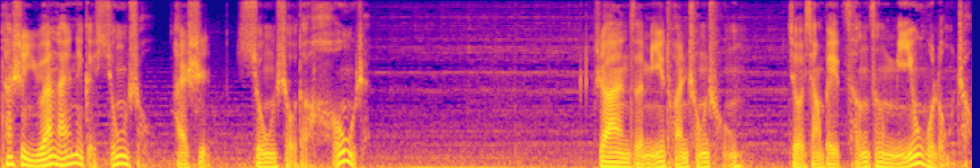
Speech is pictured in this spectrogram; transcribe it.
他是原来那个凶手，还是凶手的后人？这案子谜团重重，就像被层层迷雾笼罩。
